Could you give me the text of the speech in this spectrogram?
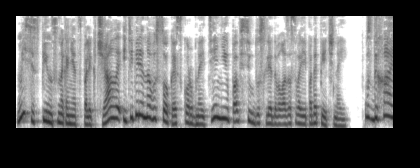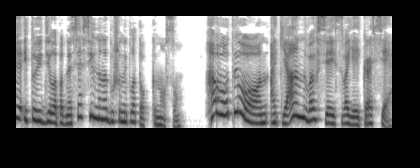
Миссис Пинс наконец полегчала, и теперь она высокой скорбной тенью повсюду следовала за своей подопечной, вздыхая и то и дело поднося сильно надушенный платок к носу. «А вот и он, океан во всей своей красе!»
